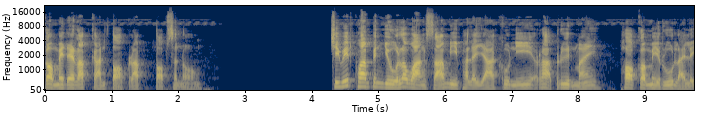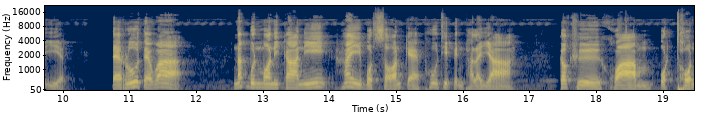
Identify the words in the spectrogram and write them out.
ก็ไม่ได้รับการตอบรับตอบสนอง ชีวิตความเป็นอยู่ระหว่างสามีภรรยาคู่นี้ราบรื่นไหม พ่อก็ไม่รู้รายละเอียด แต่รู้แต่ว่านักบุญมอนิกานี้ให้บทสอนแก่ผู้ที่เป็นภรรยา ก็คือความอดทน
